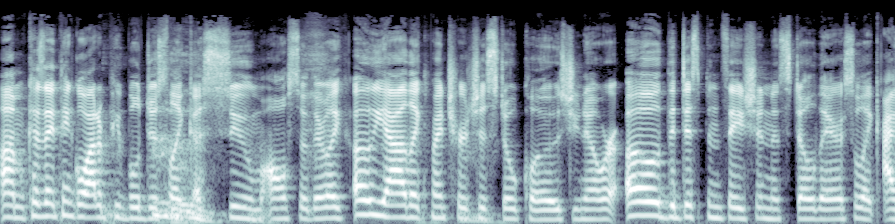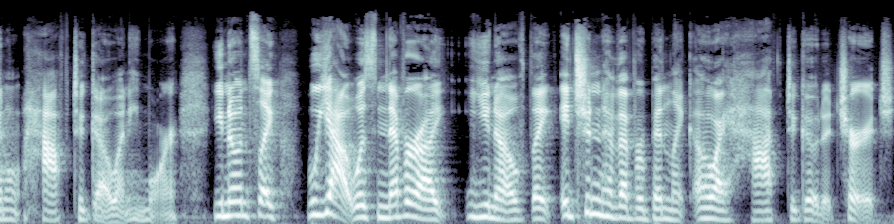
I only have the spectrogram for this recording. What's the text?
Um, because I think a lot of people just like assume also they're like, oh yeah, like my church is still closed, you know, or oh the dispensation is still there, so like I don't have to go anymore. You know, it's like, well, yeah, it was never a, you know, like it shouldn't have ever been like, oh, I have to go to church.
